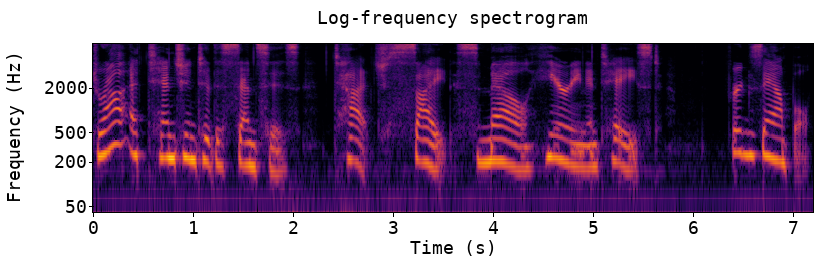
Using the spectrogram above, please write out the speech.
Draw attention to the senses touch, sight, smell, hearing, and taste. For example,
